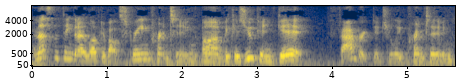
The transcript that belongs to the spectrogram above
and that's the thing that I loved about screen printing um, because you can get fabric digitally printing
